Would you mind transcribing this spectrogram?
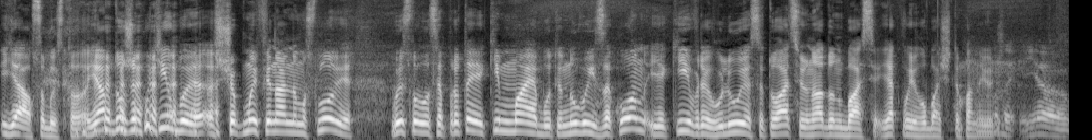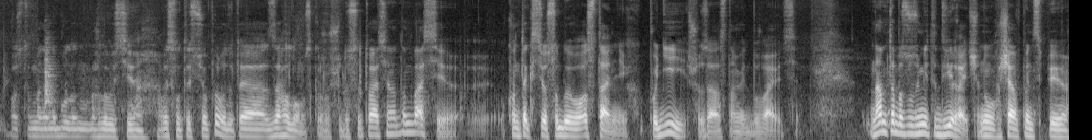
Я особисто. Я б дуже хотів би, щоб ми в фінальному слові висловилися про те, яким має бути новий закон, який врегулює ситуацію на Донбасі. Як ви його бачите, пане Юрію? Я просто в мене не було можливості висловити з цього приводу, то я загалом скажу щодо ситуації на Донбасі е, в контексті особливо останніх подій, що зараз там відбуваються. Нам треба зрозуміти дві речі. Ну, хоча, в принципі,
